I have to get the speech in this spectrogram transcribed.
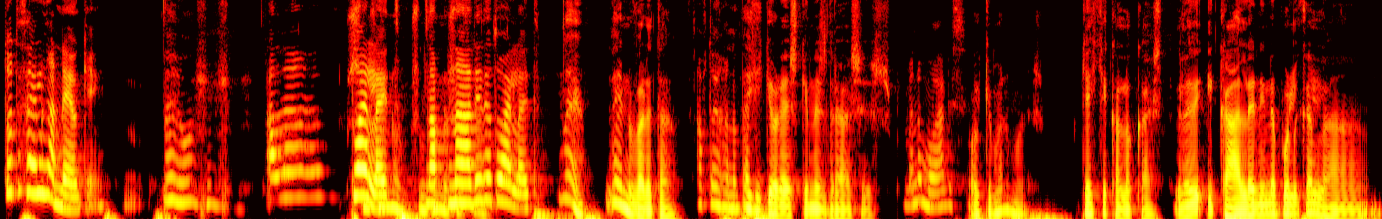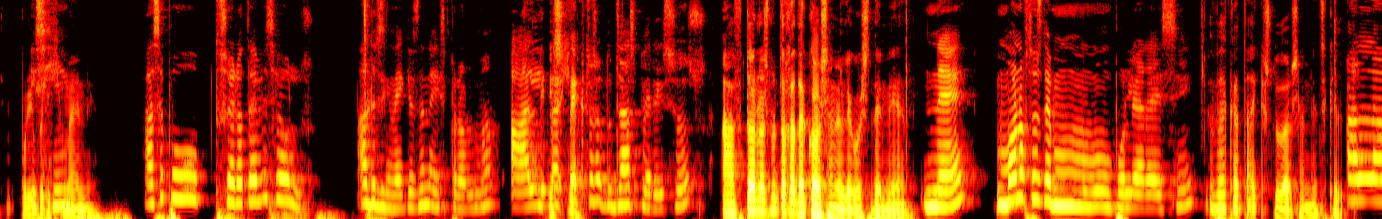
τότε θα έλεγα ναι, οκ. Ναι, όχι. όχι. Αλλά. Συμφωνώ, Twilight. συμφωνώ, να, συμφωνώ. να δείτε Twilight. Ναι, δεν είναι βαρετά. Αυτό είχα να πω. Έχει και ωραίες κοινέ δράσει. Εμένα μου άρεσε. Όχι, και εμένα μου αρέσει. Και έχει και καλό cast. Δηλαδή η Κάλεν είναι πολύ καλά. Πολύ Ισχύει. πετυχημένη. Άσε που τους ερωτεύεις σε όλους. Άντρες γυναίκες, δεν έχεις πρόβλημα. Άλλοι. Ισχύει. Εκτός από τον Τζάσπερ, ίσως. Αυτό να πούμε το χαντακώσανε λίγο στην ταινία. Ναι. Μόνο αυτός δεν μου πολύ αρέσει. Δεκατάκι του δώσανε έτσι και αλλιώς. Αλλά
